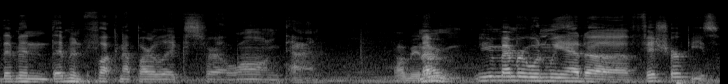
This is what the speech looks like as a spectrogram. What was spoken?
They've been they've been fucking up our lakes for a long time. I mean, Remember, you remember when we had uh, fish herpes?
